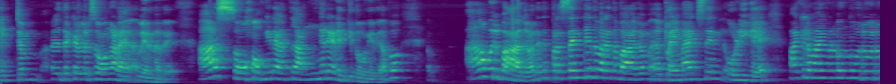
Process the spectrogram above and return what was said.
ഐറ്റം ഇതൊക്കെ ഉള്ള ഒരു സോങ് ആണ് വരുന്നത്. ആ സോങ്ങിനകത്ത് അങ്ങനെയാണ് എനിക്ക് തോന്നിയത്. അപ്പോ ആ ഒരു ഭാഗം അതായത് പ്രസന്റ് എന്ന് പറയുന്ന ഭാഗം ക്ലൈമാക്സിൽ ഒഴികെ ബാക്കിയുള്ള ഭാഗങ്ങളിലൊന്നും ഒരു ഒരു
